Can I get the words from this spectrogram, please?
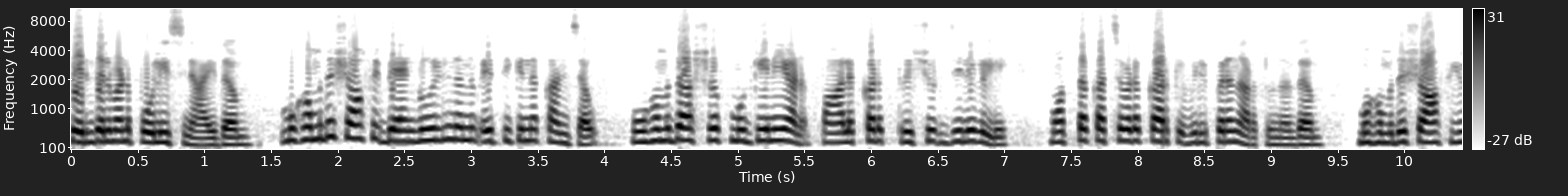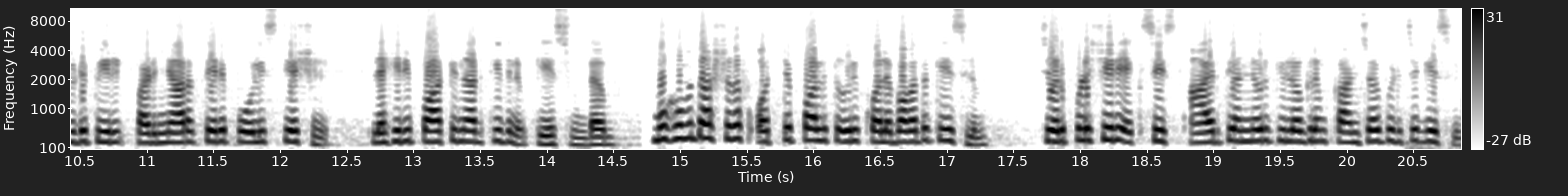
പെരിന്തൽമണ്ണ പോലീസിനായത്. മുഹമ്മദ് ഷാഫി ബാംഗ്ലൂരിൽ നിന്നും എത്തിക്കുന്ന കഞ്ചാവ് മുഹമ്മദ് അഷ്റഫ് മുഖേനയാണ് പാലക്കാട് തൃശൂർ ജില്ലകളിലെ മൊത്ത കച്ചവടക്കാർക്ക് വിൽപ്പന നടത്തുന്നത്. മുഹമ്മദ് ഷാഫിയുടെ പേരിൽ പടിഞ്ഞാറത്തേരെ പോലീസ് സ്റ്റേഷനിൽ ലഹരി പാർട്ടി നടത്തിയതിനും കേസുണ്ട്. മുഹമ്മദ് അഷറഫ് ഒറ്റപ്പാലത്ത് ഒരു കൊലപാതക കേസിലും ചെറുപ്പുളശ്ശേരി എക്സൈസ് ആയിരത്തി അഞ്ഞൂറ് കിലോഗ്രാം കഞ്ചാവ് പിടിച്ച കേസിൽ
